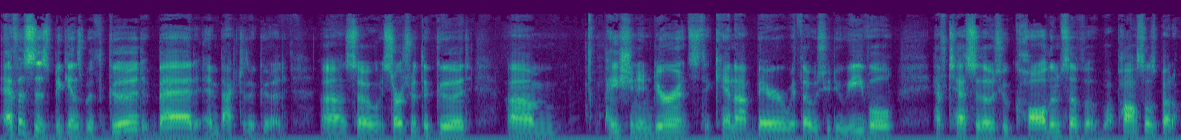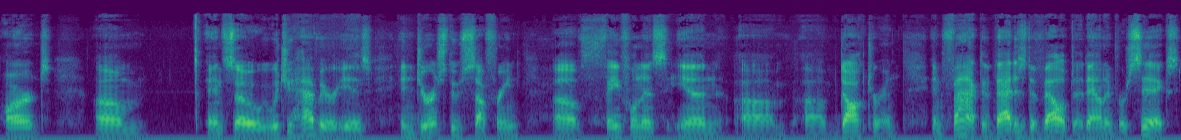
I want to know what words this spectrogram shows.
Ephesus begins with good, bad, and back to the good. Uh, so it starts with the good, um, patient endurance that cannot bear with those who do evil, have tested those who call themselves apostles but aren't. Um, and so what you have here is endurance through suffering, uh, faithfulness in um, um, doctrine. In fact, that is developed down in verse 6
